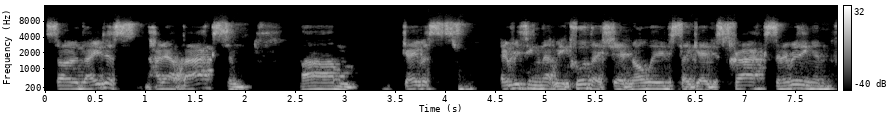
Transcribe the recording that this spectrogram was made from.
So they just had our backs and um, gave us everything that we could. They shared knowledge, they gave us cracks and everything. And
